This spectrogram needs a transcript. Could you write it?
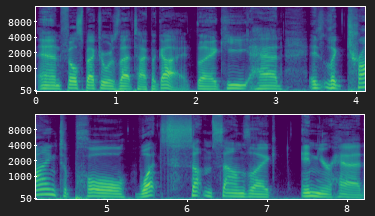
And Phil Spector was that type of guy. Like he had, it's like trying to pull what something sounds like in your head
